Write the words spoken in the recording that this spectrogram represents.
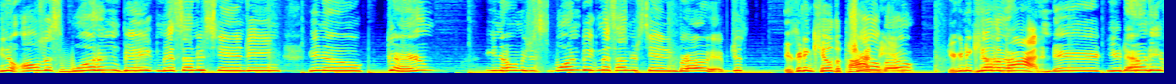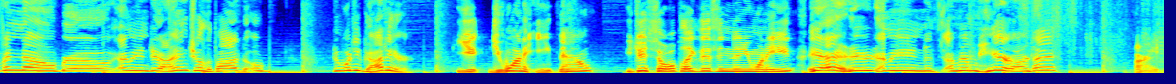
you know, all just one big misunderstanding. You know, girl. You know, I mean, just one big misunderstanding, bro. Just You're gonna kill the pod, chill, man. bro. You're gonna kill the No, pod. dude. You don't even know, bro. I mean, dude, I ain't chilling the pod. Oh, dude, what do you got here? You you want to eat now? You just show up like this and then you want to eat? Yeah, dude. I mean, it's, I mean, I'm here, aren't I? All right.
